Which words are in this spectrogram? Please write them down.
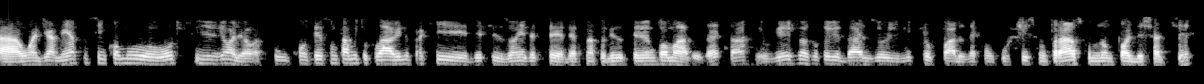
uh, um adiamento, assim como outros que dizem, olha, o contexto não está muito claro ainda para que decisões desse, dessa natureza sejam tomadas, né? Tá? Eu vejo as autoridades hoje muito preocupadas né, com o curtíssimo prazo, como não pode deixar de ser,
